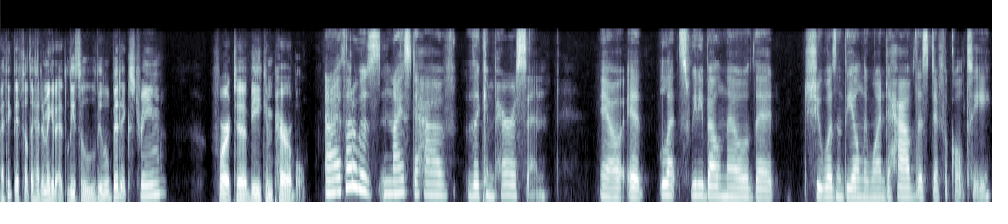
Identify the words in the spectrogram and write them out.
I think they felt they had to make it at least a little bit extreme for it to be comparable. And I thought it was nice to have the comparison. You know, it let Sweetie Belle know that she wasn't the only one to have this difficulty.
